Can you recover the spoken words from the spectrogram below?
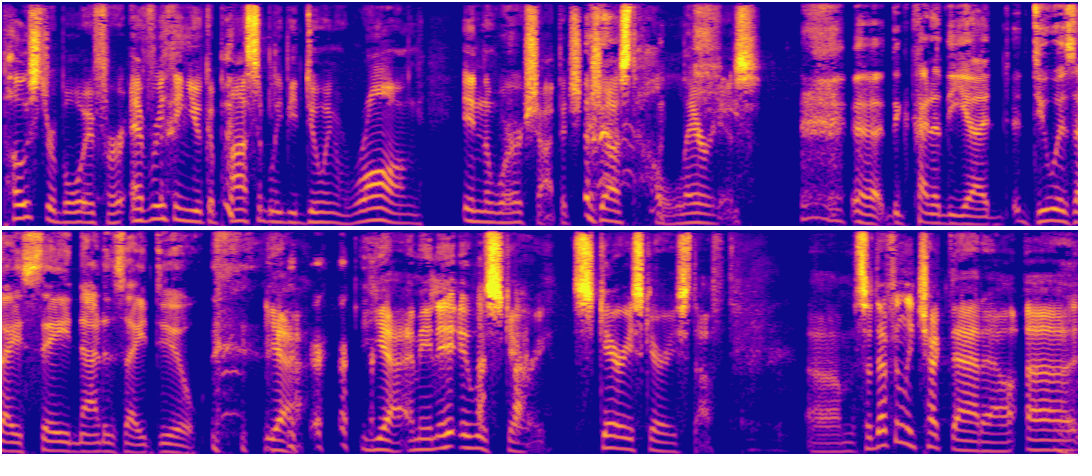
poster boy for everything you could possibly be doing wrong in the workshop. It's just hilarious. Uh, the kind of the uh, do as I say, not as I do. yeah, yeah. I mean, it, it was scary, scary, scary stuff. Um, so definitely check that out. Uh,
